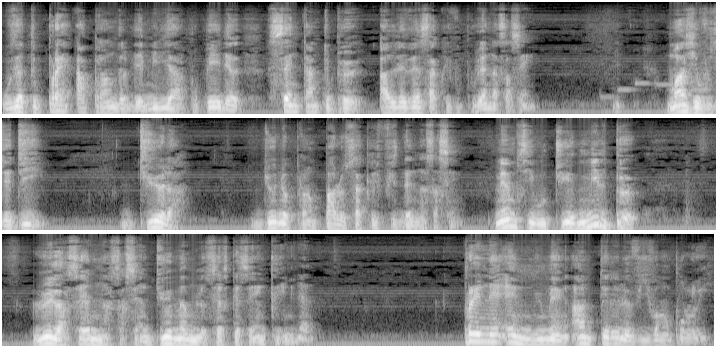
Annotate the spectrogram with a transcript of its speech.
Vous êtes prêt à prendre des milliards pour payer de 50 bœufs, à lever un sacrifice pour un assassin. Moi, je vous ai dit, Dieu là, Dieu ne prend pas le sacrifice d'un assassin. Même si vous tuez mille bœufs, lui là, c'est un assassin. Dieu même le sait que c'est un criminel. Prenez un humain, enterrez le vivant pour lui.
